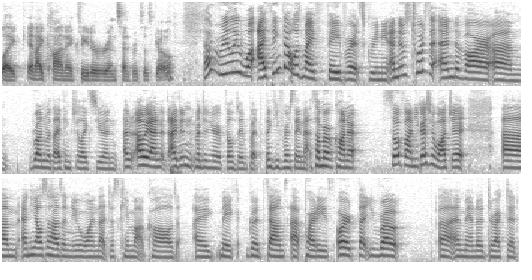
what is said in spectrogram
like an iconic theater in San Francisco. That really was. I think that was my favorite screening, and it was towards the end of our um, run with I think she likes you. And uh, oh yeah, and I didn't mention your film name, but thank you for saying that. Summer of Connor, so fun. You guys should watch it. Um, and he also has a new one that just came out called "I Make Good Sounds at Parties," or that you wrote, uh, Amanda directed.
